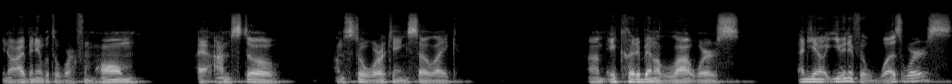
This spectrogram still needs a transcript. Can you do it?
You know, I've been able to work from home. I, I'm still I'm still working. So like um, it could have been a lot worse. And you know, even if it was worse,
